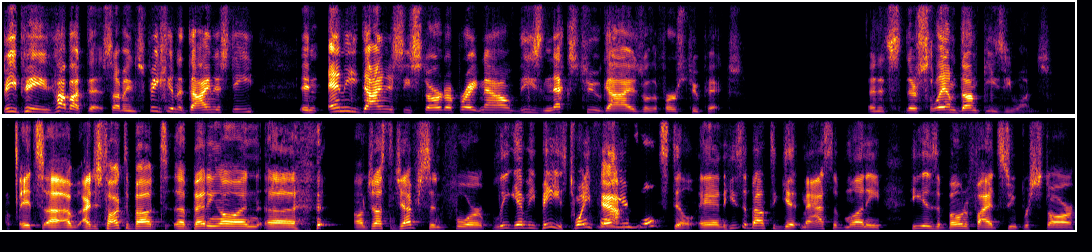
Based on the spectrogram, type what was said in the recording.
BP, how about this? I mean, speaking of dynasty, in any dynasty startup right now, these next two guys are the first two picks, and it's they're slam dunk easy ones. It's uh, I just talked about uh, betting on uh, on Justin Jefferson for league MVP. He's 24 yeah. years old still, and he's about to get massive money. He is a bona fide superstar.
